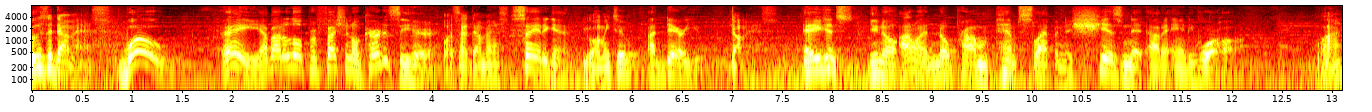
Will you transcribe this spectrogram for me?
Who's the dumbass? Whoa! Hey, how about a little professional courtesy here? What's that, dumbass? Say it again. You want me to? I dare you. Dumbass. Agents, You know, I don't have no problem pimp slapping the shiznit out of Andy Warhol. What?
